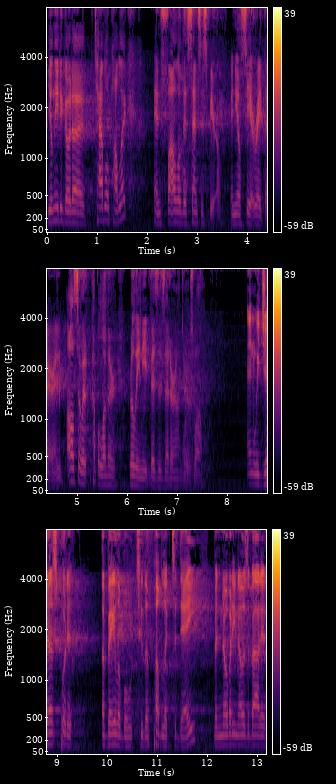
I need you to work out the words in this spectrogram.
you'll need to go to Tableau Public and follow the Census Bureau, and you'll see it right there. And also a couple other really neat visits that are on there as well. And we just put it available to the public today, but nobody knows about it.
